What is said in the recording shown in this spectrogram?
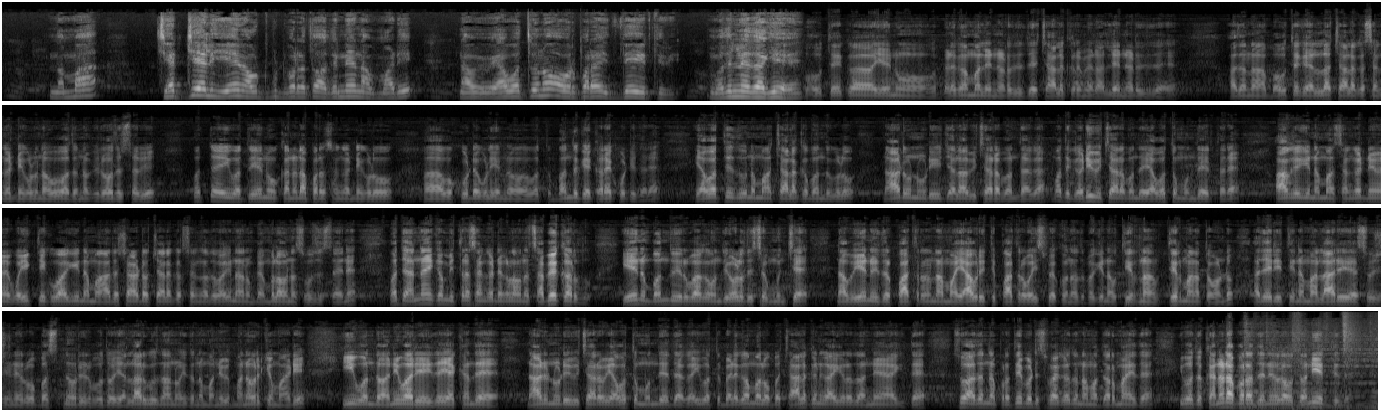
ನಮ್ಮ ಚರ್ಚೆಯಲ್ಲಿ ಏನು ಔಟ್ಪುಟ್ ಬರುತ್ತೋ ಅದನ್ನೇ ನಾವು ಮಾಡಿ, ನಾವು ಯಾವತ್ತೂ ಅವ್ರ ಪರ ಇದ್ದೇ ಇರ್ತೀವಿ. ಮೊದಲನೇದಾಗಿ ಬಹುತೇಕ ಏನು ಬೆಳಗಾಮಲ್ಲಿ ನಡೆದಿದೆ, ಚಾಲಕರ ಮೇಲೆ ಅಲ್ಲೇ ನಡೆದಿದೆ. ಅದನ್ನು ಬಹುತೇಕ ಎಲ್ಲ ಚಾಲಕ ಸಂಘಟನೆಗಳು ನಾವು ಅದನ್ನು ವಿರೋಧಿಸ್ತೇವೆ. ಮತ್ತು ಇವತ್ತೇನು ಕನ್ನಡ ಪರ ಸಂಘಟನೆಗಳು ಒಕ್ಕೂಟಗಳು ಏನು ಇವತ್ತು ಬಂದ್ಗೆ ಕರೆ ಕೊಟ್ಟಿದ್ದಾರೆ. ಯಾವತ್ತಿದು ನಮ್ಮ ಚಾಲಕ ಬಂಧುಗಳು ನಾಡು ನುಡಿ ಜಲ ವಿಚಾರ ಬಂದಾಗ ಮತ್ತು ಗಡಿ ವಿಚಾರ ಬಂದ ಯಾವತ್ತೂ ಮುಂದೆ ಇರ್ತಾರೆ. ಹಾಗಾಗಿ ನಮ್ಮ ಸಂಘಟನೆ ವೈಯಕ್ತಿಕವಾಗಿ ನಮ್ಮ ಆದರ್ಶ ಚಾಲಕರ ಸಂಘದವಾಗಿ ನಾನು ಬೆಂಬಲವನ್ನು ಸೂಚಿಸ್ತೇನೆ. ಮತ್ತು ಅನೇಕ ಮಿತ್ರ ಸಂಘಟನೆಗಳನ್ನು ಸಭೆ ಕರೆದು ಏನು ಬಂದು ಇರುವಾಗ ಒಂದು ಏಳು ದಿವಸಕ್ಕೆ ಮುಂಚೆ ನಾವು ಏನು ಇದರ ಪಾತ್ರ ನಮ್ಮ ಯಾವ ರೀತಿ ಪಾತ್ರ ವಹಿಸಬೇಕು ಅನ್ನೋದ್ರ ಬಗ್ಗೆ ನಾವು ತೀರ್ಮಾನ ತೀರ್ಮಾನ ತಗೊಂಡು ಅದೇ ರೀತಿ ನಮ್ಮ ಲಾರಿ ಅಸೋಸಿಯೇಷನ್ ಇರುವ ಬಸ್ನವ್ರು ಇರ್ಬೋದು ಎಲ್ಲರಿಗೂ ನಾನು ಇದನ್ನು ಮನವಿ, ಮನವರಿಕೆ ಮಾಡಿ ಈ ಒಂದು ಅನಿವಾರ್ಯ ಇದೆ. ಯಾಕಂದರೆ ನಾಡು ನುಡಿ ವಿಚಾರ ಯಾವತ್ತು ಮುಂದೆ ಇದ್ದಾಗ ಇವತ್ತು ಬೆಳಗಾಮಲ್ಲಿ ಒಬ್ಬ ಚಾಲಕನಿಗಾಗಿರೋದು ಅನ್ಯಾಯ ಆಗಿದೆ. ಸೊ ಅದನ್ನು ಪ್ರತಿಭಟಿಸಬೇಕಾದ್ರು ನಮ್ಮ ಧರ್ಮ ಇದೆ. ಇವತ್ತು ಕನ್ನಡ ಪರ ಧ್ವನಿಯವರು ಧ್ವನಿ ಎತ್ತಿದೆ.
